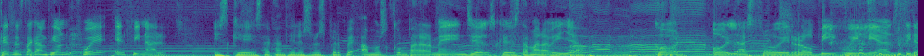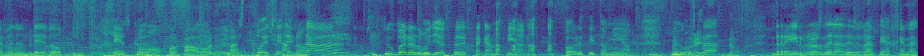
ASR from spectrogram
que es esta canción, fue el final. Es que esa canción es un esperpe. Vamos, compararme a Angels, que es esta maravilla, con Hola, soy Robbie Williams, tírame de un dedo. Es como, por favor, basta. Pues él Ah, no. estaba súper orgulloso de esta canción. Pobrecito mío. Me gusta Pobrecito. Reírnos de la desgracia ajena.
